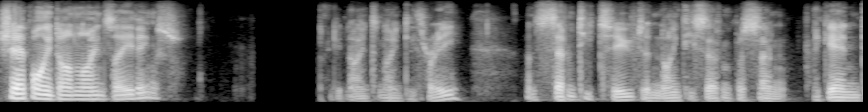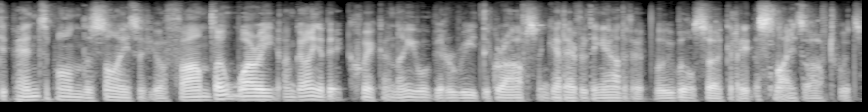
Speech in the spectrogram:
SharePoint online savings, 29 to 93 and 72 to 97%. Again, depends upon the size of your farm. Don't worry, I'm going a bit quick. I know you will be able to read the graphs and get everything out of it, but we will circulate the slides afterwards.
